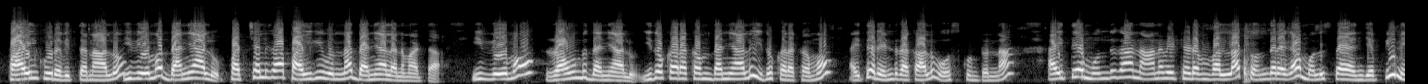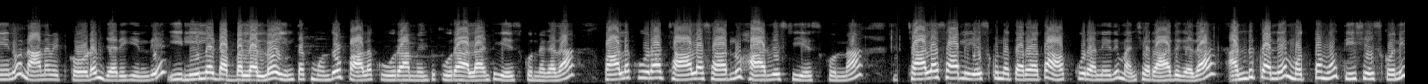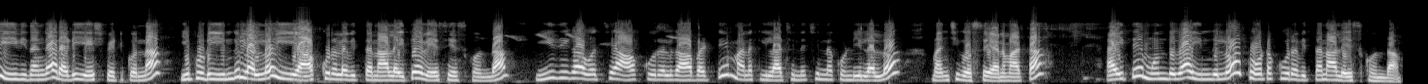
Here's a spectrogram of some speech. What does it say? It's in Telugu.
పాయలకూర విత్తనాలు ఇవేమో ధనియాలు. పచ్చలుగా పలిగి ఉన్న ధనియాలు అనమాట ఇవేమో రౌండ్ ధనియాలు. ఇదొక రకం ధనియాలు ఇదొక రకము. అయితే రెండు రకాలు పోసుకుంటున్నా. అయితే ముందుగా నానబెట్టడం వల్ల తొందరగా మొలుస్తాయని చెప్పి నేను నానబెట్టుకోవడం జరిగింది. ఈ నీళ్ళ డబ్బాలలో ఇంతకు ముందు పాలకూర మెంతుకూర అలాంటివి వేసుకున్నా కదా పాలకూర చాలా సార్లు హార్వెస్ట్ చేసుకున్నా. చాలా సార్లు వేసుకున్న తర్వాత ఆకుకూర అనేది మంచిగా రాదు కదా. అందుకనే మొత్తము తీసేసుకొని ఈ విధంగా రెడీ చేసి పెట్టుకున్నా. ఇప్పుడు ఇందులలో ఈ ఆకుకూరల విత్తనాలు అయితే వేసేసుకుందాం. ఈజీగా వచ్చే ఆకుకూరలు కాబట్టి మనకి ఇలా చిన్న చిన్న కుండీలలో మంచిగా వస్తాయి అన్నమాట. అయితే ముందుగా ఇందులో తోటకూర విత్తనాలు వేసుకుందాం.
